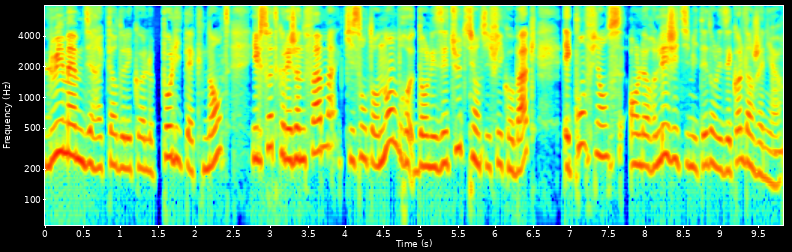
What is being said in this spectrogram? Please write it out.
lui-même directeur de l'école Polytech Nantes. Il souhaite que les jeunes femmes qui sont en nombre dans les études scientifiques au bac aient confiance en leur légitimité dans les écoles d'ingénieurs.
